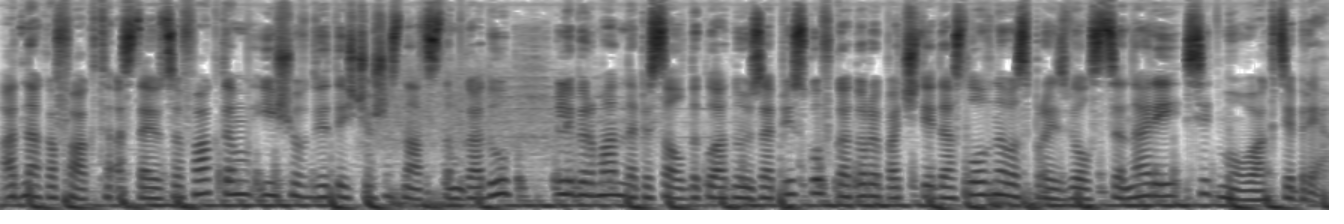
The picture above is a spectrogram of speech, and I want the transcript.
Однако факт остается фактом. Еще в 2016 году Либерман написал докладную записку, в которой почти дословно воспроизвел сценарий 7 октября.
